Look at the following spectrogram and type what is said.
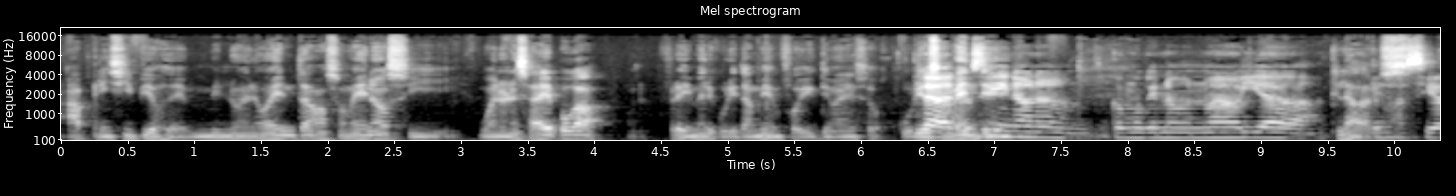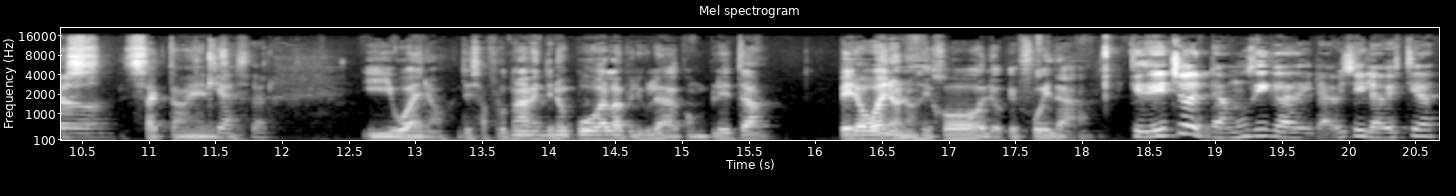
a principios de 1990 más o menos, y bueno, en esa época, Freddie Mercury también fue víctima de eso, curiosamente. Claro, sí, no, no, como que no, no había Claro, demasiado exactamente. que hacer. Y bueno, desafortunadamente no pudo ver la película completa, pero bueno, nos dejó lo que fue la... Que de hecho la música de La Bella y la Bestia,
